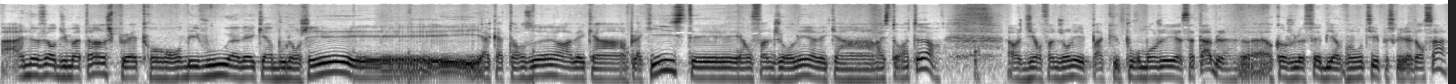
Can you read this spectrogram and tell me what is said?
à 9h du matin, je peux être en rendez-vous avec un boulanger et à 14h avec un plaquiste et en fin de journée avec un restaurateur. Alors je dis en fin de journée, pas que pour manger à sa table, euh, encore je le fais bien volontiers parce que j'adore ça,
